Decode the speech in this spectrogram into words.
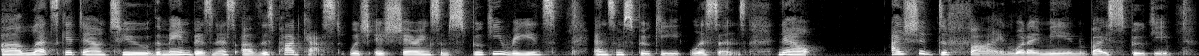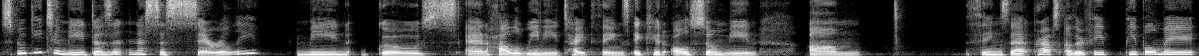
uh, let's get down to the main business of this podcast, which is sharing some spooky reads and some spooky listens. Now, I should define what I mean by spooky. Spooky to me doesn't necessarily mean ghosts and Halloweeny type things. It could also mean um, things that perhaps other fe- people may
